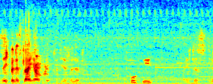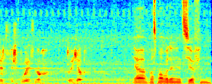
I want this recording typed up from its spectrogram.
Also ich bin jetzt gleich auf dem Weg zu dir, Philipp. Okay. Wenn ich das, die letzte Spur jetzt noch durch hab. Ja, was machen wir denn jetzt hier für ein...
